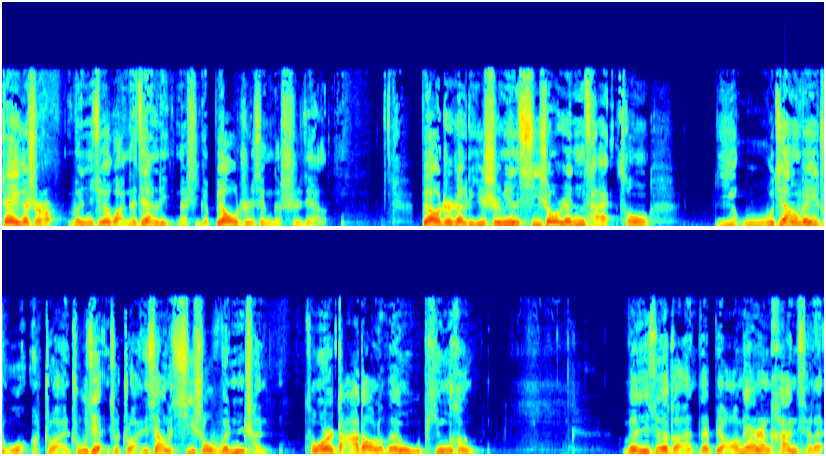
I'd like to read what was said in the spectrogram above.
这个时候，文学馆的建立，那是一个标志性的事件了，标志着李世民吸收人才从。以武将为主，转逐渐就转向了吸收文臣，从而达到了文武平衡。文学馆在表面上看起来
